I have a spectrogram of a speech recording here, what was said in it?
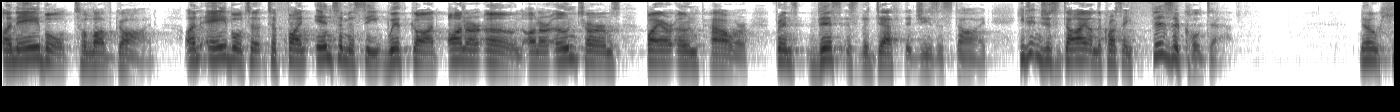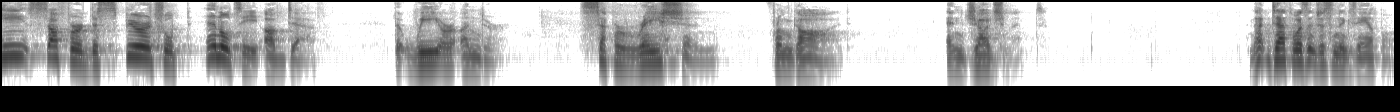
unable to love God, unable to, to find intimacy with God on our own, on our own terms, by our own power. Friends, this is the death that Jesus died. He didn't just die on the cross a physical death. No, he suffered the spiritual penalty of death that we are under separation from God and judgment. And that death wasn't just an example.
